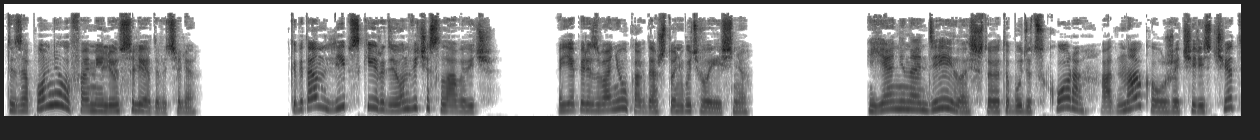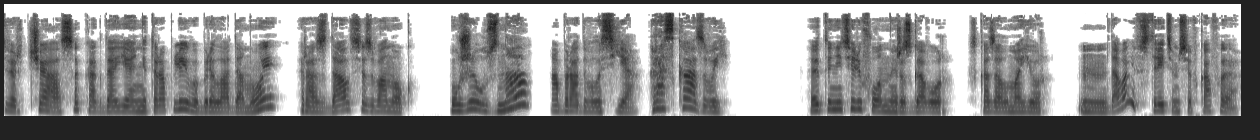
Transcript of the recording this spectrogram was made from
Ты запомнила фамилию следователя? Капитан Липский Родион Вячеславович. Я перезвоню, когда что-нибудь выясню. Я не надеялась, что это будет скоро, однако уже через четверть часа, когда я неторопливо брела домой, раздался звонок. «Уже узнал?» — обрадовалась я. «Рассказывай!» «Это не телефонный разговор», — сказал майор. «Давай встретимся в кафе,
